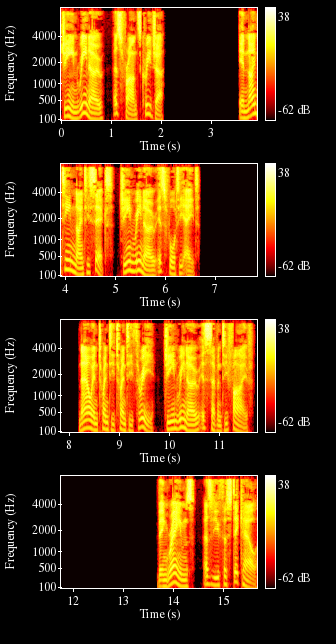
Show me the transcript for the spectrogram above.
Jean Reno, as Franz Krieger. In 1996, Jean Reno is 48. Now in 2023, Jean Reno is 75. Ving Rhames, as Luther Stickell.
